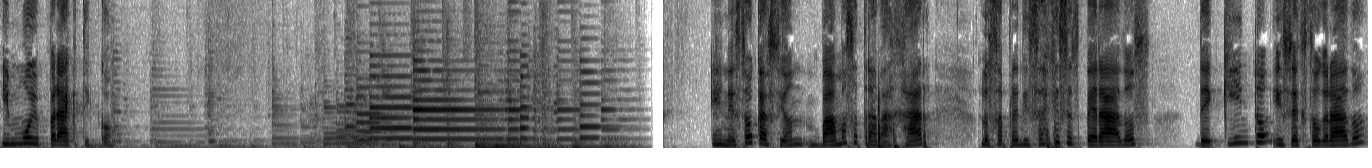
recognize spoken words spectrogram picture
y muy práctico. En esta ocasión vamos a trabajar los aprendizajes esperados de quinto y sexto grado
